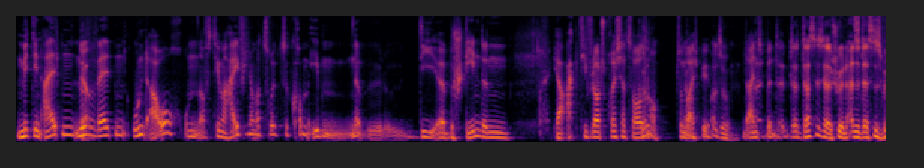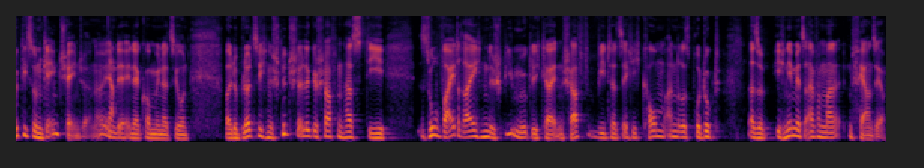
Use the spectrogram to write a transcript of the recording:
mit den alten Löwewelten und auch, um aufs Thema HiFi nochmal zurückzukommen, eben ne, die äh, bestehenden ja, Aktivlautsprecher zu Hause genau. Zum ja, Beispiel also, mit einzubinden. Das ist ja schön. Also das ist wirklich so ein Gamechanger ne, in, ja. der, in der Kombination, weil du plötzlich eine Schnittstelle geschaffen hast, die so weitreichende Spielmöglichkeiten schafft, wie tatsächlich kaum ein anderes Produkt. Also ich nehme jetzt einfach mal einen Fernseher.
